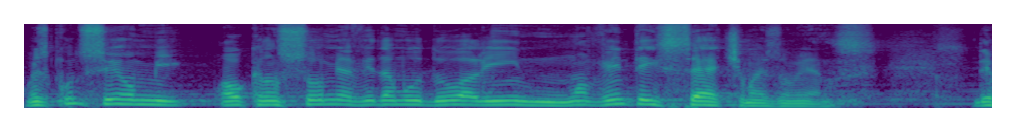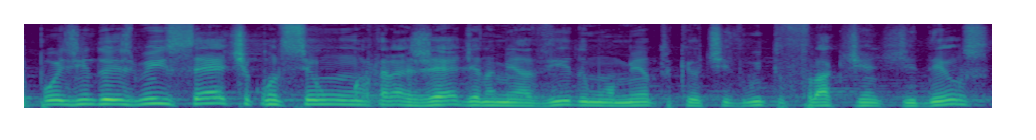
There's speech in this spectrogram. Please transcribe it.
Mas quando o Senhor me alcançou, minha vida mudou ali em 97, mais ou menos. Depois, em 2007, aconteceu uma tragédia na minha vida, um momento que eu tive muito fraco diante de Deus.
